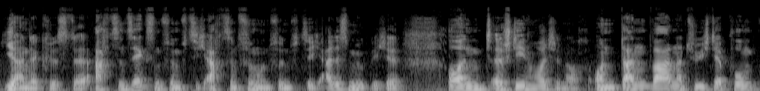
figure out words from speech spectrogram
Hier an der Küste. 1856, 1855, alles Mögliche. Und äh, stehen heute noch. Und dann war natürlich der Punkt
